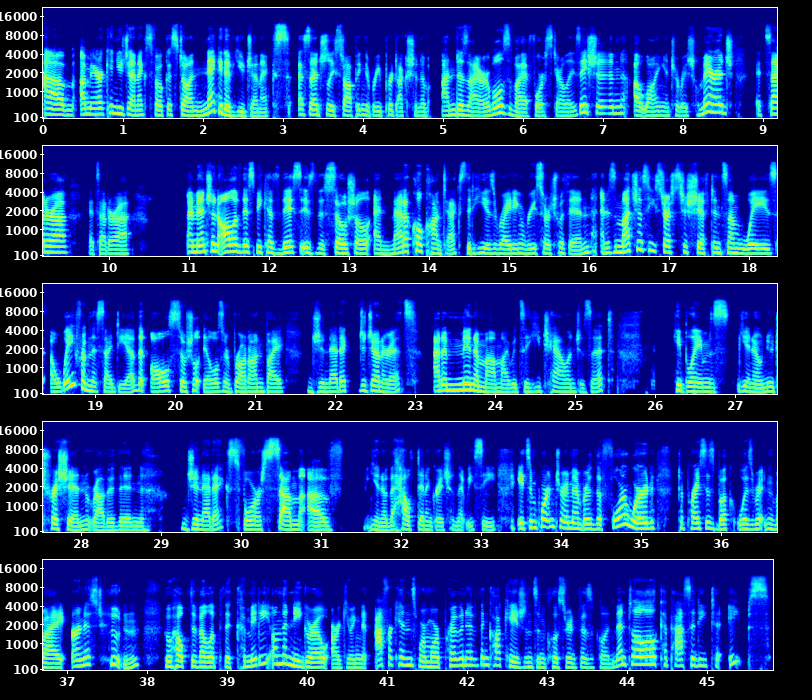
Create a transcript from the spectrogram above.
um, American eugenics focused on negative eugenics, essentially stopping the reproduction of undesirables via forced sterilization, outlawing interracial marriage, etc., etc. I mention all of this because this is the social and medical context that he is writing research within. And as much as he starts to shift in some ways away from this idea that all social ills are brought on by genetic degenerates, at a minimum, I would say he challenges it. He blames, you know, nutrition rather than genetics for some of you know the health denigration that we see it's important to remember the foreword to price's book was written by ernest hooton who helped develop the committee on the negro arguing that africans were more primitive than caucasians and closer in physical and mental capacity to apes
